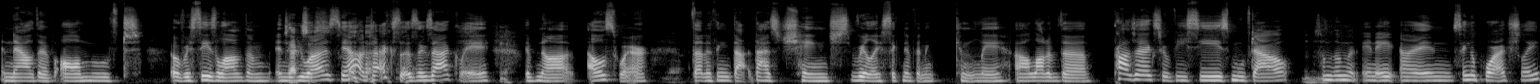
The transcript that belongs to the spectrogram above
And now they've all moved overseas, a lot of them in Texas. the US. Yeah, Texas, exactly, yeah. if not elsewhere. Yeah. That I think that, that has changed really significantly. A lot of the projects or VCs moved out. Mm-hmm. Some of them in uh, in Singapore actually.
